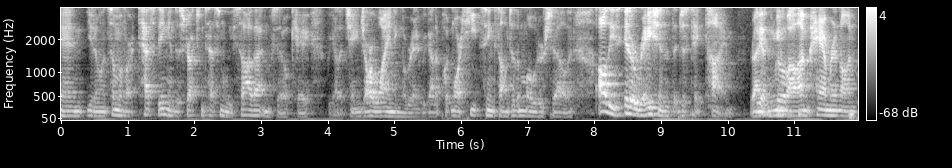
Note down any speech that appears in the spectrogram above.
And you know, in some of our testing and destruction testing, we saw that and we said, okay, we got to change our winding array. We got to put more heat sinks onto the motor shell, and all these iterations that just take time, right? Yeah, and meanwhile, I'm hammering on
